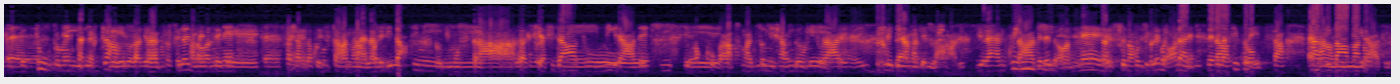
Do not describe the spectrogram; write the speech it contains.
eh, strumentalizzando la violenza sulle donne, che eh, facendo eh, appunto non è la verità, vittimi, lo dimostra qualsiasi dato immigrate, chi si occupa appunto di dicendo che eh, le il problema dinamiche della sociali. violenza Quindi, delle donne eh, verso contro contro le le donne peraltro, sicurezza erano gli immigrati.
